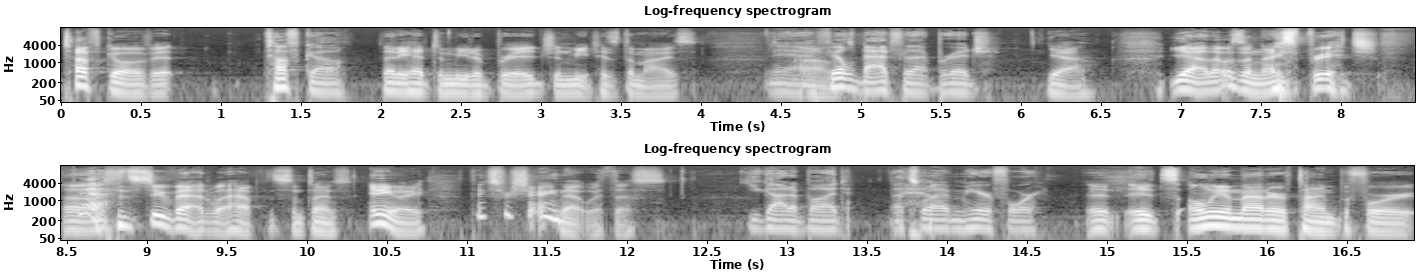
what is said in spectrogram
tough go of it Tough go. that he had to meet a bridge and meet his demise. Yeah. Um, feels bad for that bridge. Yeah. Yeah, that was a nice bridge. Uh, Yeah. It's too bad what happens sometimes. Anyway, thanks for sharing that with us. You got it, bud. That's what I'm here for. It, it's only a matter of time before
